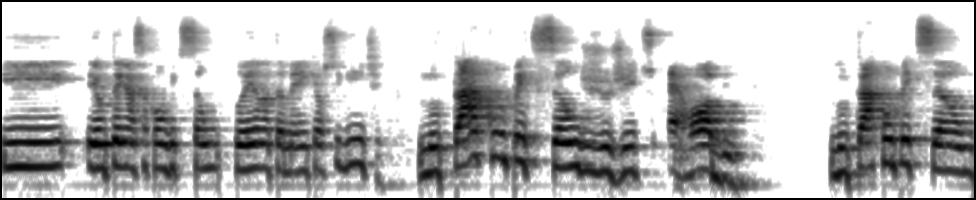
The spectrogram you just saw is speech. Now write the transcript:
e eu tenho essa convicção plena também que é o seguinte: Lutar competição de jiu-jitsu é hobby. Lutar competição,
